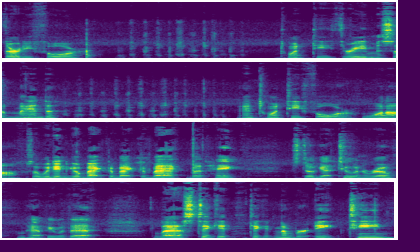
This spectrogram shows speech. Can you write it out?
34, 23, Miss Amanda, and 24, one off. So we didn't go back to back to back, but hey, still got two in a row. I'm happy with that. Last ticket, ticket number 18.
